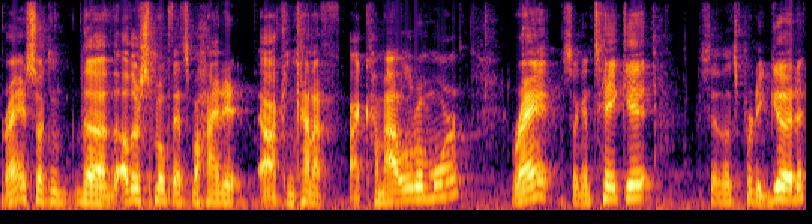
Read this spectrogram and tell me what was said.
right? So I can the the other smoke that's behind it uh, can kind of uh, come out a little more, right? So I can take it. So that's pretty good.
